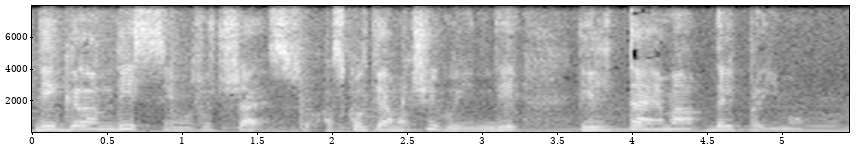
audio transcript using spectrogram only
di grandissimo successo. Ascoltiamoci quindi il tema del primo.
